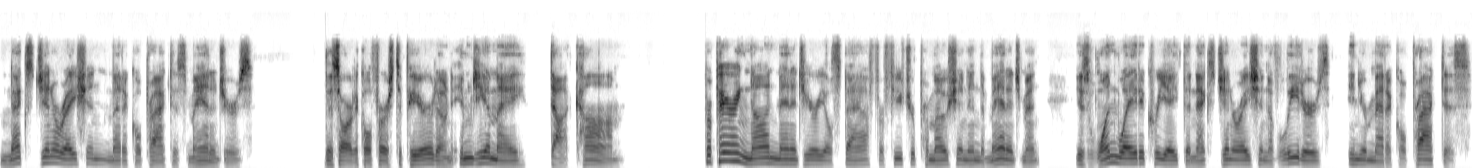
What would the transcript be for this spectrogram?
next generation medical practice managers. This article first appeared on MGMA.com. Preparing non managerial staff for future promotion into management is one way to create the next generation of leaders in your medical practice.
